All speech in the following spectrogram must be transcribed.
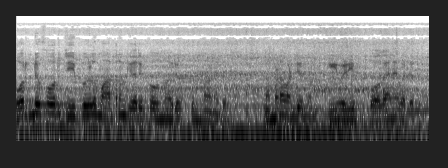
ഫോർ ഇന്റു ഫോർ ജീപ്പുകൾ മാത്രം കയറി പോകുന്ന ഒരു കുന്നാണിത്. നമ്മുടെ വണ്ടിയൊന്നും ഈ വഴി പോകാനേ പറ്റത്തില്ല.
